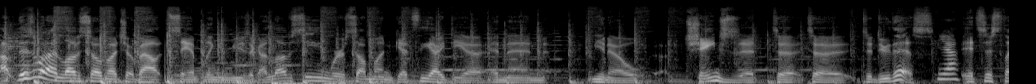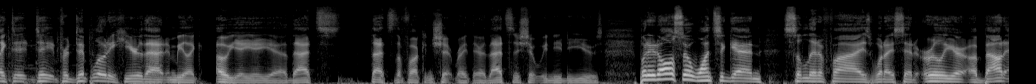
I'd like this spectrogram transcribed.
Uh, this is what I love so much about sampling in music. I love seeing where someone gets the idea and then, you know, changes it to to to do this. Yeah. it's just like to, to, for Diplo to hear that and be like, oh yeah, yeah, yeah, that's that's the fucking shit right there. That's the shit we need to use. But it also once again solidifies what I said earlier about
